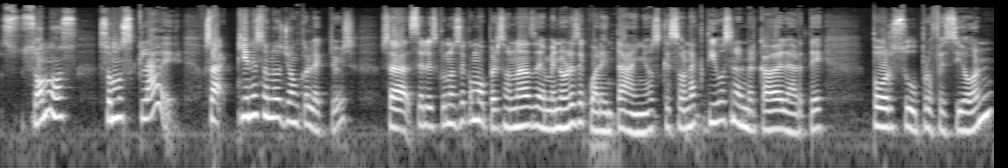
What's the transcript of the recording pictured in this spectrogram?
somos, somos clave. O sea, ¿quiénes son los young collectors? O sea, se les conoce como personas de menores de 40 años que son activos en el mercado del arte por su profesión,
